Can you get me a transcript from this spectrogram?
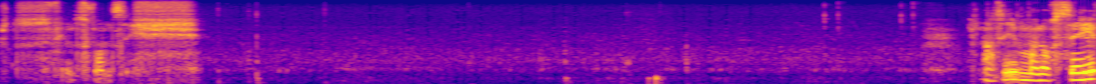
Vierundzwanzig. Mach eben mal auf Safe.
